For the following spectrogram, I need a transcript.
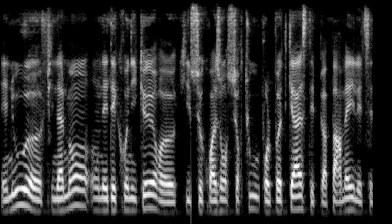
Et nous, euh, finalement, on est des chroniqueurs euh, qui se croisons surtout pour le podcast et puis par mail, etc.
